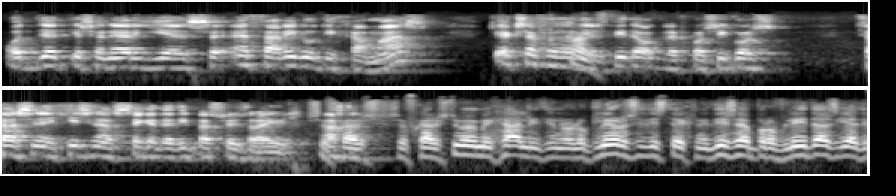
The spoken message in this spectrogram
ότι τέτοιες ενέργειες ενθαρρύνουν τη Χαμάς και εξέφρασαν την ελπίδα ότι ο Λευκός θα συνεχίσει να στέκεται δίπλα στο Ισραήλ. Σε, ευχαριστούμε Μιχάλη την ολοκλήρωση της τεχνητής προβλήτας για τη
